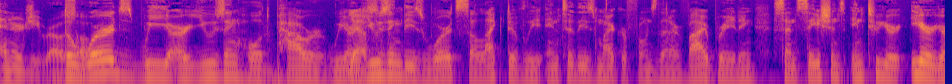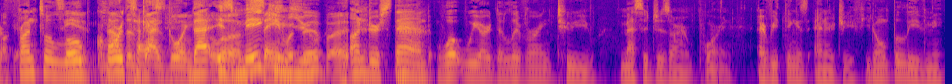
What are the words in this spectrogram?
energy, bro. The so- words we are using hold power. We are Yes. using these words selectively into these microphones that are vibrating sensations into your ear, your Okay. frontal See, lobe cortex that is making you it, understand what we are delivering to you. Messages are important. Everything is energy. If you don't believe me,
